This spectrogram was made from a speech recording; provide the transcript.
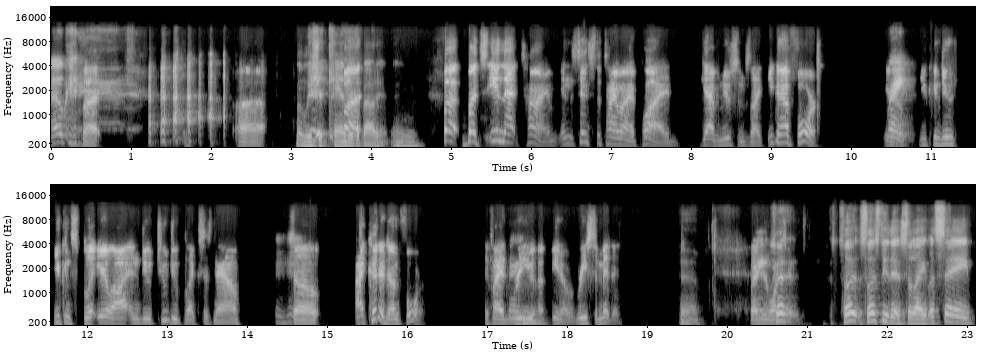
Okay. but uh At least you're candid But- about it. Mm. but but in that time, and since the time I applied, Gavin Newsom's like, you can have four. You know, Right. you can do you can split your lot and do two duplexes now. Mhm. So I could have done four if I had re Right. you know resubmitted. Yeah. But I didn't Right. want So, to. so, so let's do this. So like, let's say,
